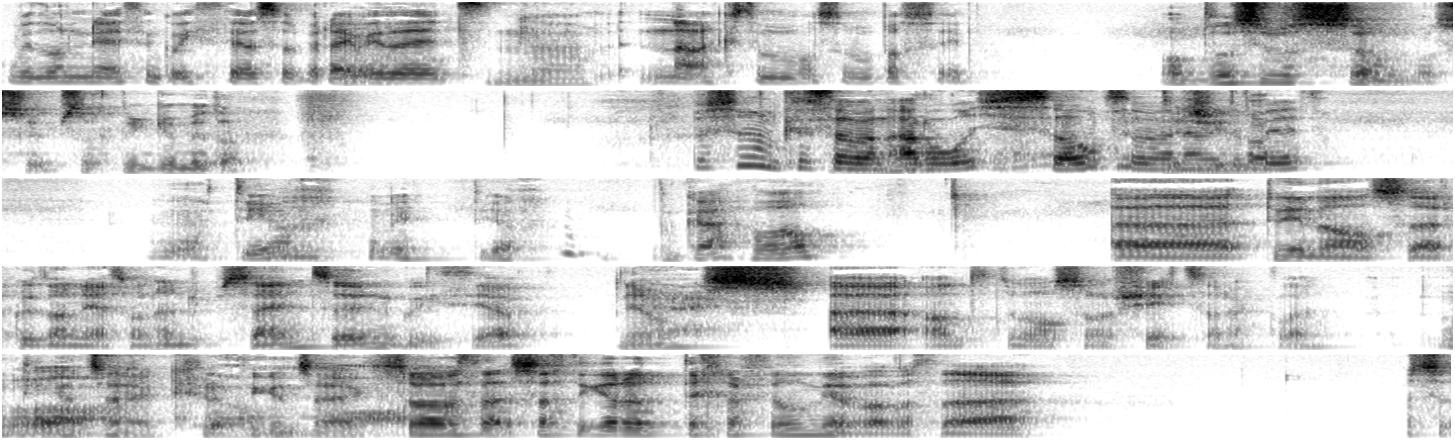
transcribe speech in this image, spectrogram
wyddoniaeth yn gweithio, so rai fi ddweud, na, cos dwi'n meddwl sef yn bosib. Ond os i fysa bosib, sa'ch chi'n gymryd o? Fysa yn cys o'n arloesol, sef yn newid y byd. Ia, diolch, hmm. hynny, diolch. Oga, wel? Dwi'n meddwl sef gwyddoniaeth 100% yn gweithio. Yes. Uh, ond dwi'n meddwl sef shit o'r aglen. Digon teg, digon teg. So, fatha, sa'ch ti gorfod dechrau ffilmio fo, fatha... So,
